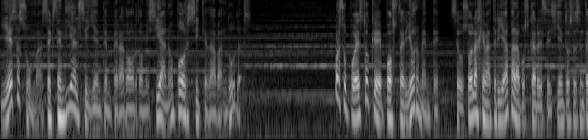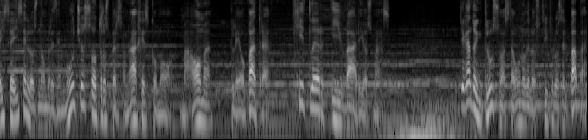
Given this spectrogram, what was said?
Y esa suma se extendía al siguiente emperador Domiciano por si quedaban dudas. Por supuesto que posteriormente se usó la gematría para buscar el 666 en los nombres de muchos otros personajes como Mahoma, Cleopatra, Hitler y varios más llegando incluso hasta uno de los títulos del Papa,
